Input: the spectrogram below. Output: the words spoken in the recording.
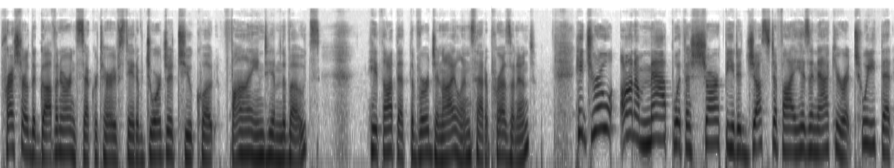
pressure the governor and secretary of state of Georgia to, quote, find him the votes. He thought that the Virgin Islands had a president. He drew on a map with a sharpie to justify his inaccurate tweet that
